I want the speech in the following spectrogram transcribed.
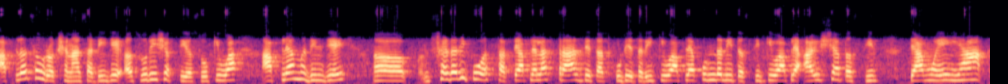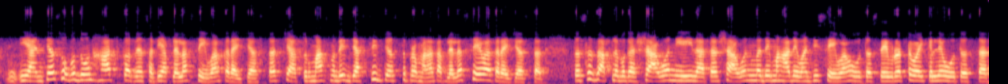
आपलं संरक्षणासाठी जे असुरी शक्ती असो किंवा आपल्यामधील जे षडरिपू असतात ते आपल्याला त्रास देतात कुठेतरी किंवा आपल्या कुंडलीत असतील किंवा आपल्या आयुष्यात असतील त्यामुळे ह्या यांच्यासोबत दोन हात करण्यासाठी आपल्याला सेवा करायच्या असतात. चातुर्मासमध्ये जास्तीत जास्त प्रमाणात आपल्याला सेवा करायच्या असतात. तसंच आपलं बघा श्रावण येईल आता. श्रावणमध्ये महादेवांची सेवा होत असते व्रतवैकल्य होत असतात.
